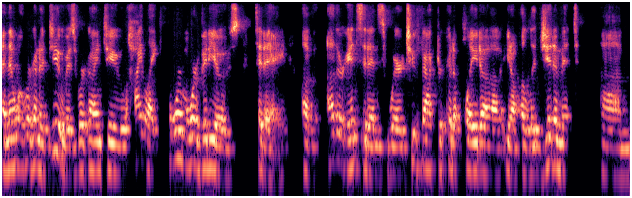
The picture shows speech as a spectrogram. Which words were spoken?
And then what we're going to do is we're going to highlight four more videos today of other incidents where two-factor could have played a, you know, a legitimate, um,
